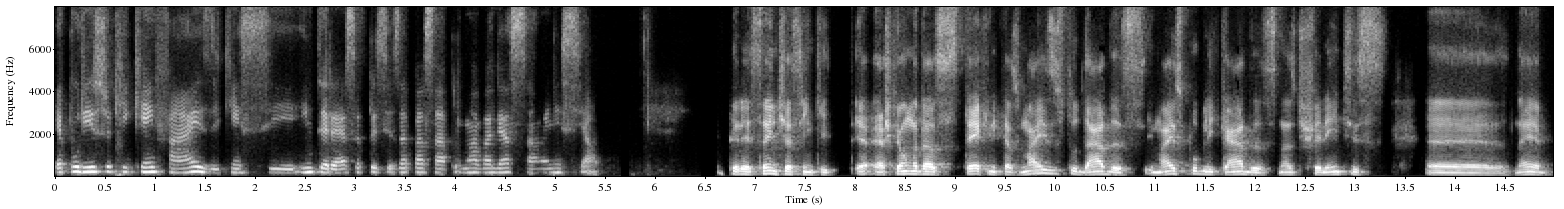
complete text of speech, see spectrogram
é por isso que quem faz e quem se interessa precisa passar por uma avaliação inicial. Interessante, assim, que é, acho que é uma das técnicas mais estudadas e mais publicadas nas diferentes, é, né,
